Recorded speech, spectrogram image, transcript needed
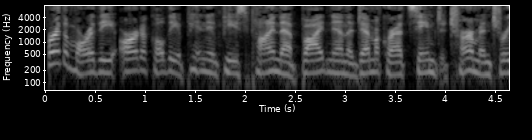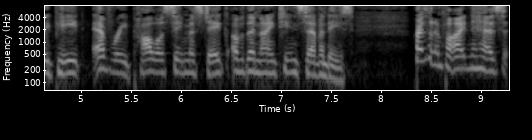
Furthermore, the article, the opinion piece, pined that Biden and the Democrats seem determined to repeat every policy mistake of the 1970s. President Biden has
